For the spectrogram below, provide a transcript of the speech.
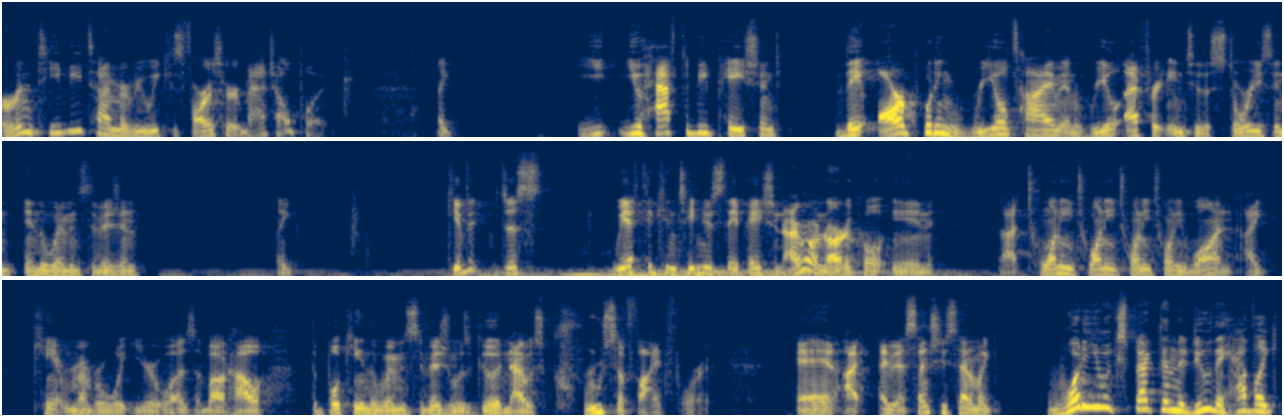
earn TV time every week as far as her match output? Like y- you have to be patient. They are putting real time and real effort into the stories in, in the women's division. Like, give it just, we have to continue to stay patient. I wrote an article in uh, 2020, 2021. I can't remember what year it was about how the booking in the women's division was good and I was crucified for it. And I, I essentially said, I'm like, what do you expect them to do? They have like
